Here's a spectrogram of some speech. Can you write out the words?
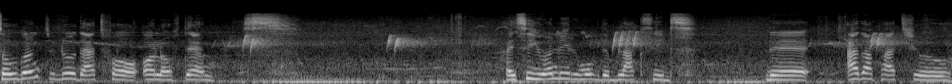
So we're going to do that for all of them. I see you only remove the black seeds. The other part you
